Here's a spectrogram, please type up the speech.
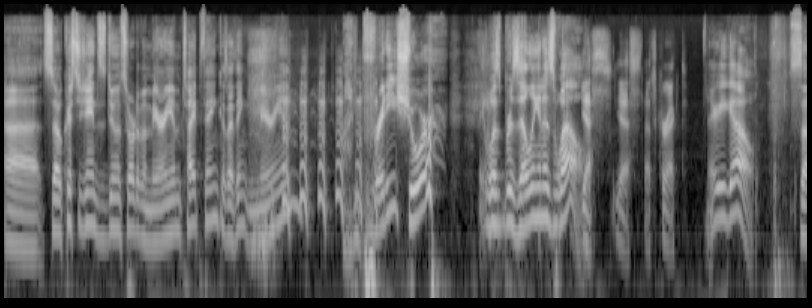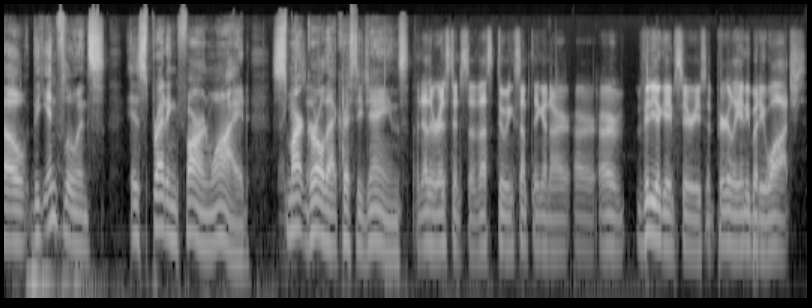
Uh, so Christi Jaynes is doing sort of a Miriam type thing because I think Miriam, I'm pretty sure, it was Brazilian as well. Yes, yes, that's correct. There you go. So the influence is spreading far and wide. Smart so. girl, that Christy Janes. Another instance of us doing something in our, our, our video game series that barely anybody watched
